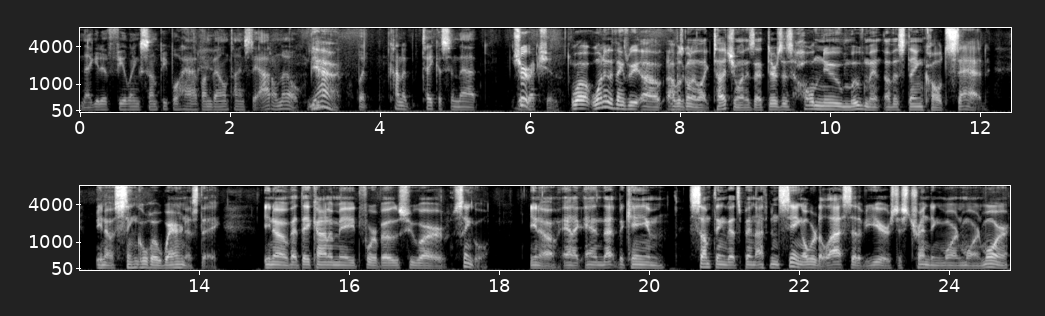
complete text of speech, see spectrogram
negative feelings some people have on Valentine's Day. I don't know. Yeah. But kind of take us in that Sure. direction. Well, one of the things we uh, I was going to like touch on is that there's this whole new movement of this thing called SAD, you know, Single Awareness Day, you know, that they kind of made for those who are single, you know, and and that became something that's been I've been seeing over the last set of years just trending more and more and more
